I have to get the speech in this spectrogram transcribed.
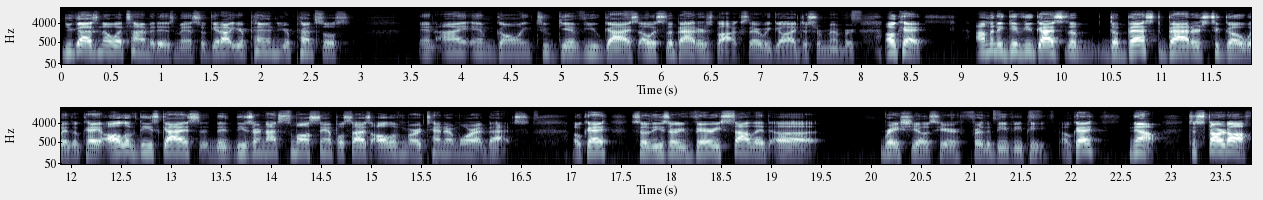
you guys know what time it is, man. So get out your pen, your pencils, and I am going to give you guys. Oh, it's the batter's box. There we go. I just remembered. Okay. I'm going to give you guys the, the best batters to go with, okay? All of these guys, th- these are not small sample size. All of them are 10 or more at bats, okay? So these are very solid uh, ratios here for the BVP, okay? Now, to start off,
